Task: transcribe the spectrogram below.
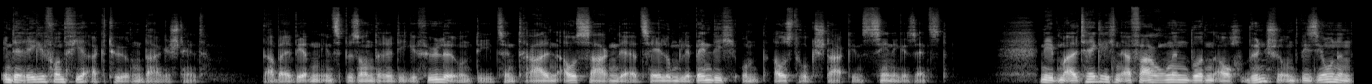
in der Regel von vier Akteuren dargestellt. Dabei werden insbesondere die Gefühle und die zentralen Aussagen der Erzählung lebendig und ausdrucksstark in Szene gesetzt. Neben alltäglichen Erfahrungen wurden auch Wünsche und Visionen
